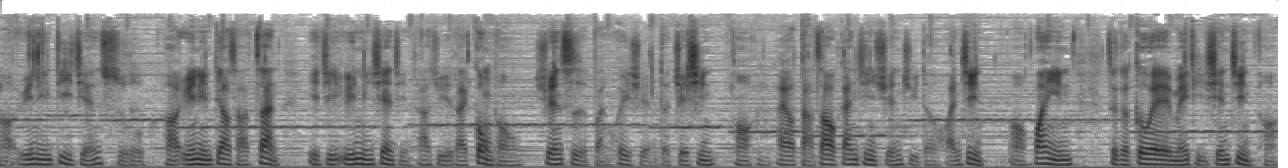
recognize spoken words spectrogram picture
啊，云林地检署啊，云林调查站以及云林县警察局来共同宣示反贿选的决心哦，还有打造干净选举的环境哦，欢迎这个各位媒体先进哈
